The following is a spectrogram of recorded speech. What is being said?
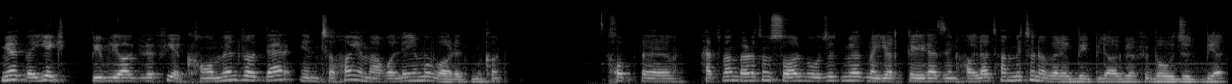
میاد و یک بیبلیوگرافی کامل را در انتهای مقاله ما وارد می‌کنه. خب حتما براتون سوال به وجود میاد مگر غیر از این حالت هم می‌تونه برای بیبلیوگرافی به وجود بیاد؟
